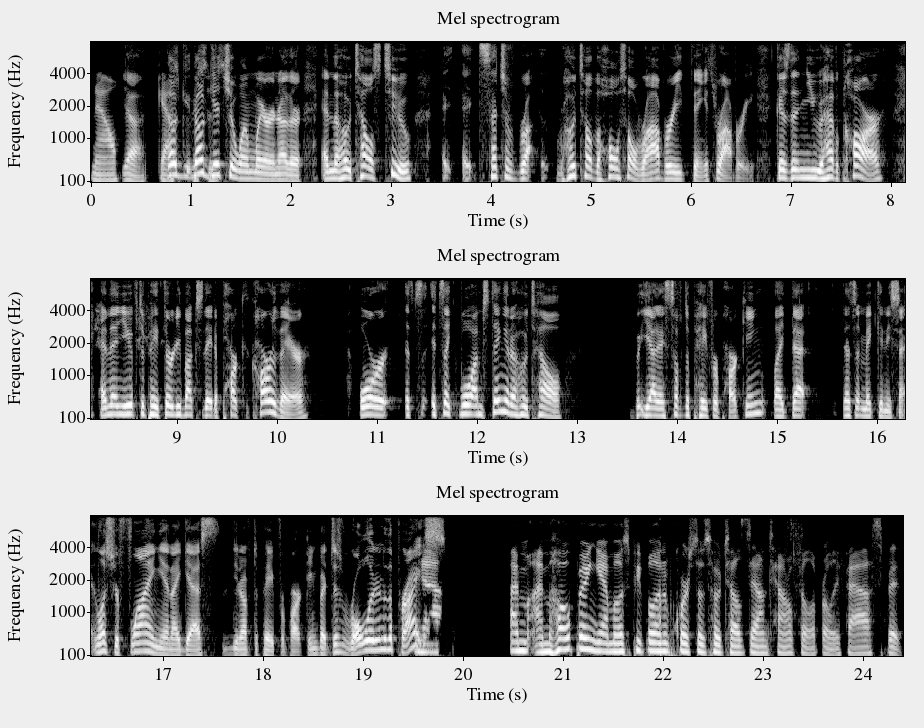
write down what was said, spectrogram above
now. yeah. They'll, they'll get you one way or another. And the hotels too. It's such a ro- hotel. The hotel robbery thing. It's robbery because then you have a car and then you have to pay thirty bucks a day to park your car there. Or it's it's like, well, I'm staying at a hotel, but yeah, they still have to pay for parking. Like that doesn't make any sense unless you're flying in. I guess you don't have to pay for parking, but just roll it into the price. Yeah. I'm I'm hoping, yeah, most people, and of course those hotels downtown will fill up really fast. But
